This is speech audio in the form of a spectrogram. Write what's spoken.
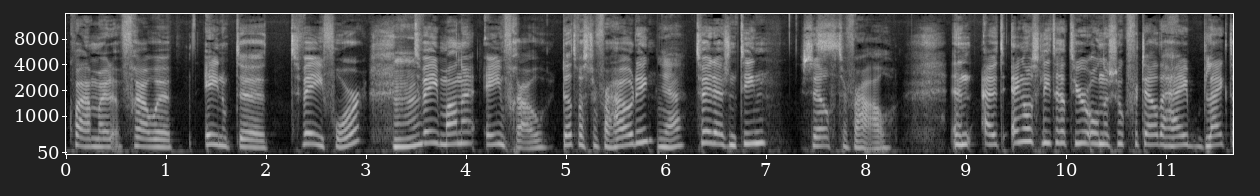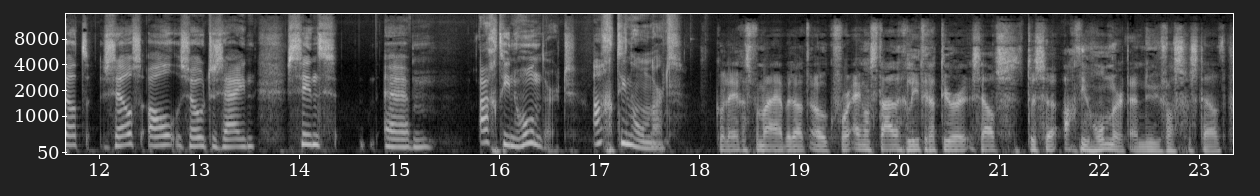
kwamen vrouwen één op de twee voor. Mm -hmm. Twee mannen, één vrouw. Dat was de verhouding. Ja. 2010... Zelfde verhaal. En uit Engels literatuuronderzoek vertelde hij, blijkt dat zelfs al zo te zijn sinds um, 1800. 1800. Collega's van mij hebben dat ook voor Engelstalige literatuur zelfs tussen 1800 en nu vastgesteld.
